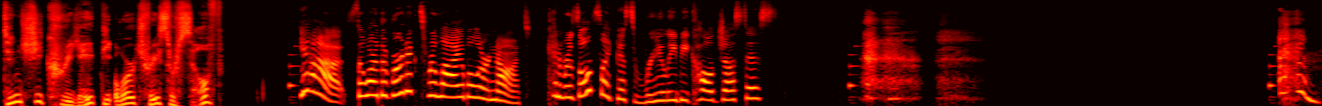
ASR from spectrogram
Didn't she create the Oratrice herself? Yeah, so are the verdicts reliable or not? Can results like this really be called justice? Ahem.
